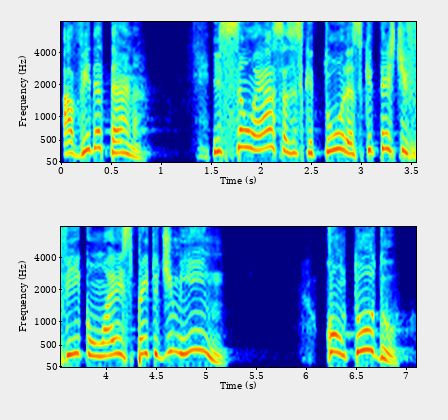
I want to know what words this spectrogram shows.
a vida eterna. E são essas Escrituras que testificam a respeito de mim. Contudo,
